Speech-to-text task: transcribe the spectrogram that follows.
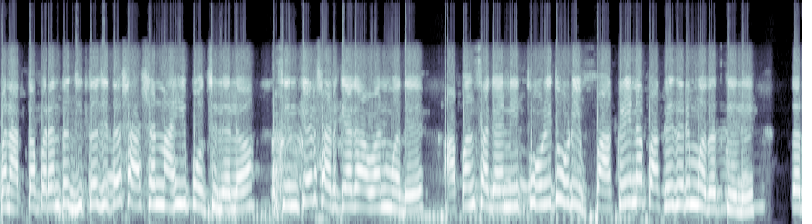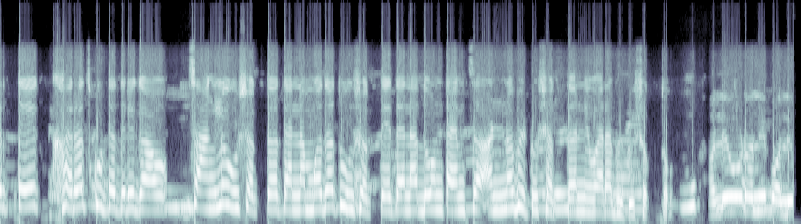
पण आतापर्यंत जिथं जिथं शासन नाही पोहोचलेलं सिंदखेड सारख्या गावांमध्ये आपण सगळ्यांनी थोडी थोडी पाकळी ना पाकळी जरी मदत केली तर ते खरंच कुठंतरी गाव चांगलं होऊ शकतं त्यांना मदत होऊ शकते त्यांना दोन टाइमचं अन्न भेटू शकतं निवारा भेटू शकतो. हॉलिवूड आणि बॉलिवूड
